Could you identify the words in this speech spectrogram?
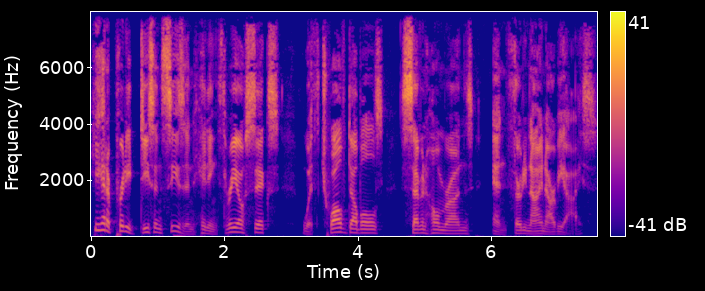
He had a pretty decent season, hitting 306 with 12 doubles, 7 home runs, and 39 RBIs.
